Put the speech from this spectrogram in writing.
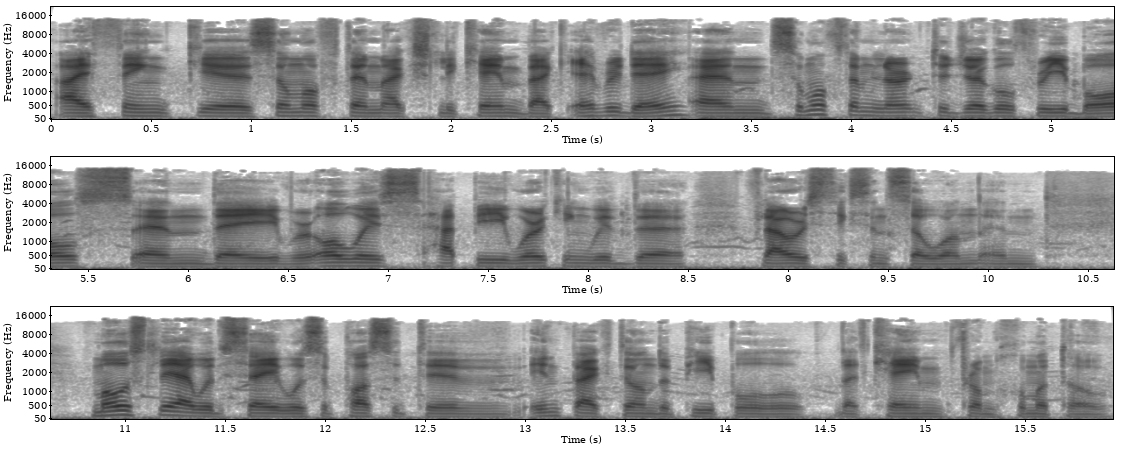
I think uh, some of them actually came back every day, and some of them learned to juggle three balls, and they were always happy working with the flower sticks and so on. And mostly, I would say, it was a positive impact on the people that came from Chomutov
